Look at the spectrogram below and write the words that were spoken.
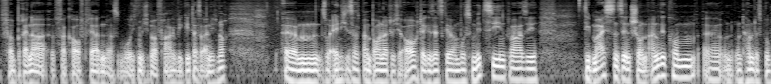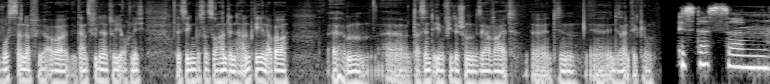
Verbrenner verkauft werden, was, wo ich mich immer frage, wie geht das eigentlich noch? Ähm, so ähnlich ist das beim Bau natürlich auch. Der Gesetzgeber muss mitziehen quasi. Die meisten sind schon angekommen äh, und, und haben das Bewusstsein dafür, aber ganz viele natürlich auch nicht. Deswegen muss das so Hand in Hand gehen. Aber ähm, äh, da sind eben viele schon sehr weit äh, in, diesen, äh, in dieser Entwicklung. Ist das, ähm,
